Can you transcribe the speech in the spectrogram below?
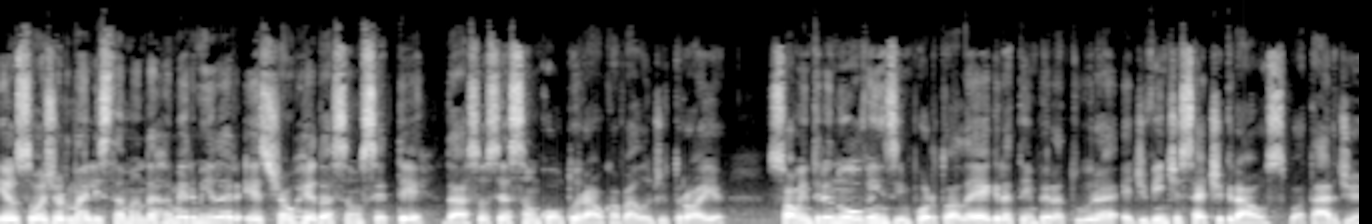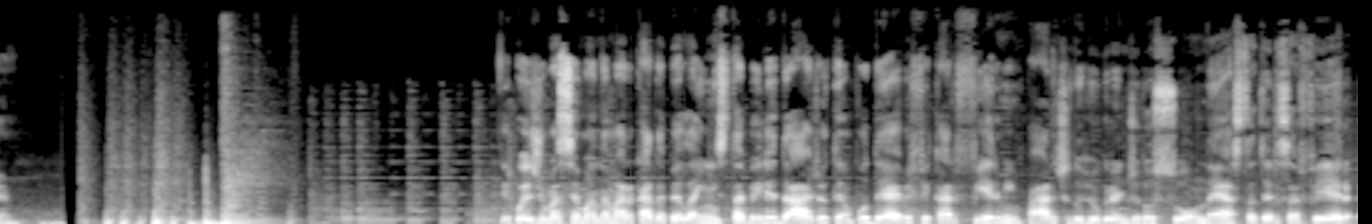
Eu sou a jornalista Amanda Hammermiller, este é o Redação CT, da Associação Cultural Cavalo de Troia. Sol entre nuvens em Porto Alegre, a temperatura é de 27 graus. Boa tarde. Depois de uma semana marcada pela instabilidade, o tempo deve ficar firme em parte do Rio Grande do Sul nesta terça-feira.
